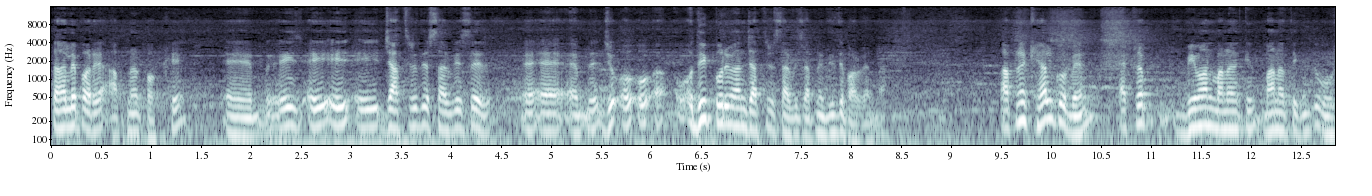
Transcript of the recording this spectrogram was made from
তাহলে পরে আপনার পক্ষে এই, এই- এই যাত্রীদের সার্ভিসের অধিক পরিমাণ যাত্রীর সার্ভিস আপনি দিতে পারবেন না। আপনি খেয়াল করবেন, একটা বিমান বানাতে কিন্তু বহু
